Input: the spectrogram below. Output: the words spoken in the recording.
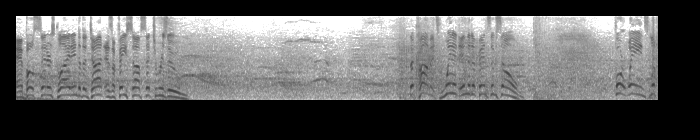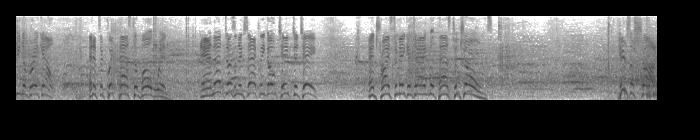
And both centers glide into the dot as a face-off set to resume. The Komets win it in the defensive zone. Fort Wayne's looking to break out. And it's a quick pass to Baldwin. And that doesn't exactly go tape to tape. And tries to make a diagonal pass to Jones. Here's a shot.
